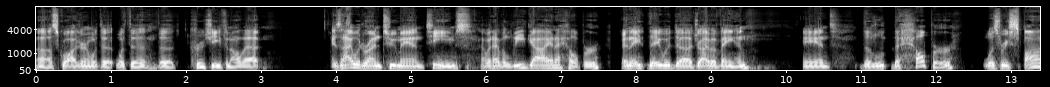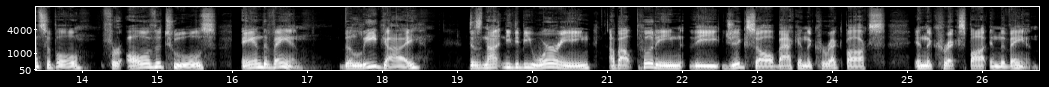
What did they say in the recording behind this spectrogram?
uh, squadron with the with the the crew chief and all that, is I would run two man teams. I would have a lead guy and a helper, and they they would uh, drive a van, and the the helper was responsible for all of the tools and the van. The lead guy does not need to be worrying about putting the jigsaw back in the correct box in the correct spot in the van.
